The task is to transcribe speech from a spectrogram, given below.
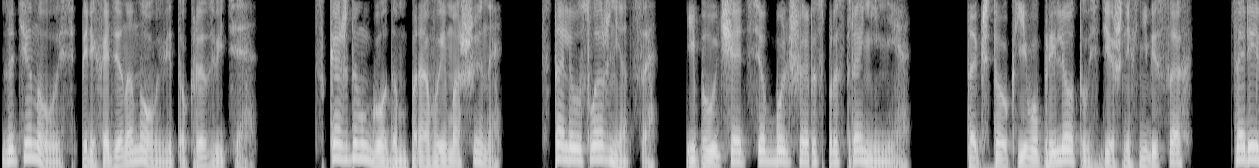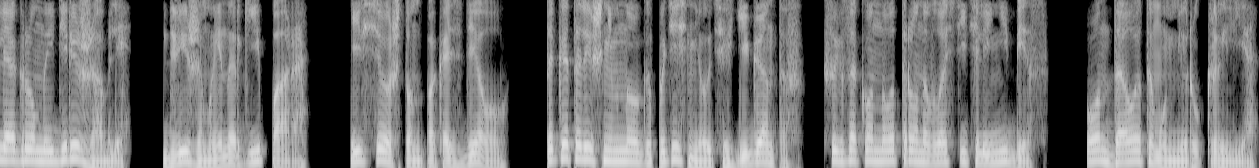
затянулась, переходя на новый виток развития. С каждым годом паровые машины стали усложняться и получать все большее распространение. Так что к его прилету в здешних небесах царили огромные дирижабли, движимые энергией пара. И все, что он пока сделал, так это лишь немного потеснил этих гигантов с их законного трона властителей небес. Он дал этому миру крылья.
